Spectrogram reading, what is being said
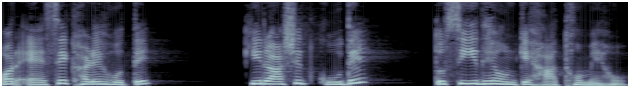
और ऐसे खड़े होते कि राशिद कूदे तो सीधे उनके हाथों में हो।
